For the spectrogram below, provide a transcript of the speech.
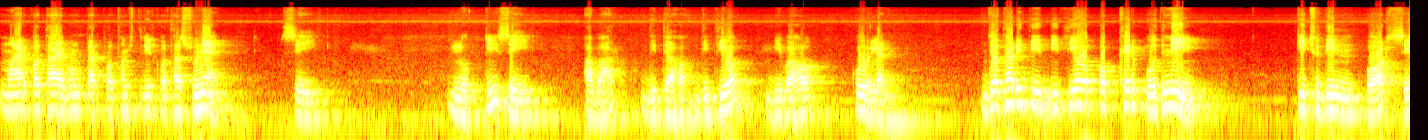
মায়ের কথা এবং তার প্রথম স্ত্রীর কথা শুনে সেই লোকটি সেই আবার দ্বিতীয় দ্বিতীয় বিবাহ করলেন। যথারীতি দ্বিতীয় পক্ষের পত্নী কিছুদিন পর সে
